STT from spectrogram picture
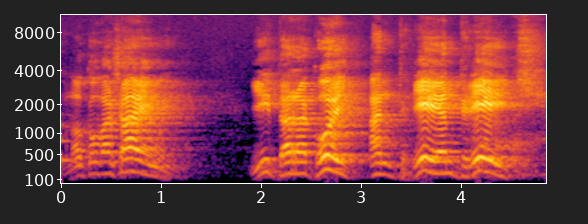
Многоуважаемый и дорогой Андрей Андреевич,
